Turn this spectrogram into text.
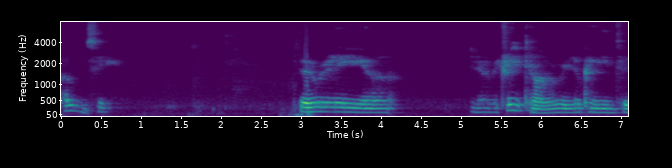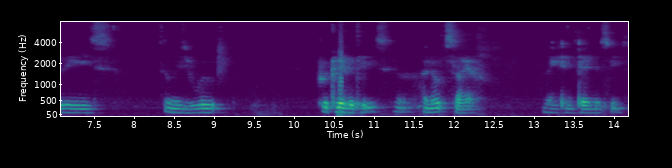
Potency. So really, uh, you know, retreat time, we're really looking into these, some of these root proclivities, uh, anussaya, latent tendencies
